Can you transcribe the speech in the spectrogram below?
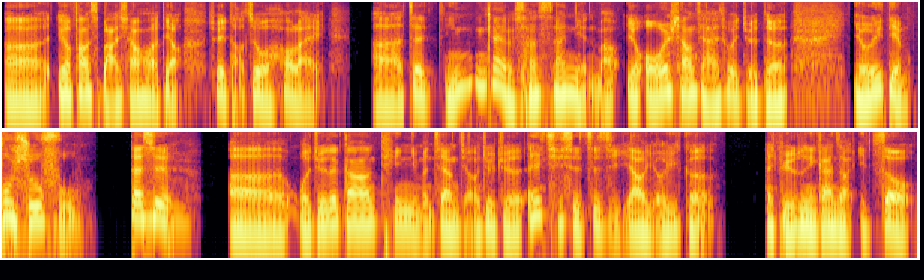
呃一个方式把它消化掉，所以导致我后来呃这应应该有三三年吧，有偶尔想起来还是会觉得有一点不舒服，但是、嗯、呃，我觉得刚刚听你们这样讲，我就觉得哎，其实自己要有一个哎，比如说你刚才讲一奏。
